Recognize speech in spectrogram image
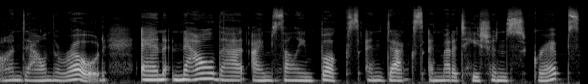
on down the road. And now that I'm selling books and decks and meditation scripts,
